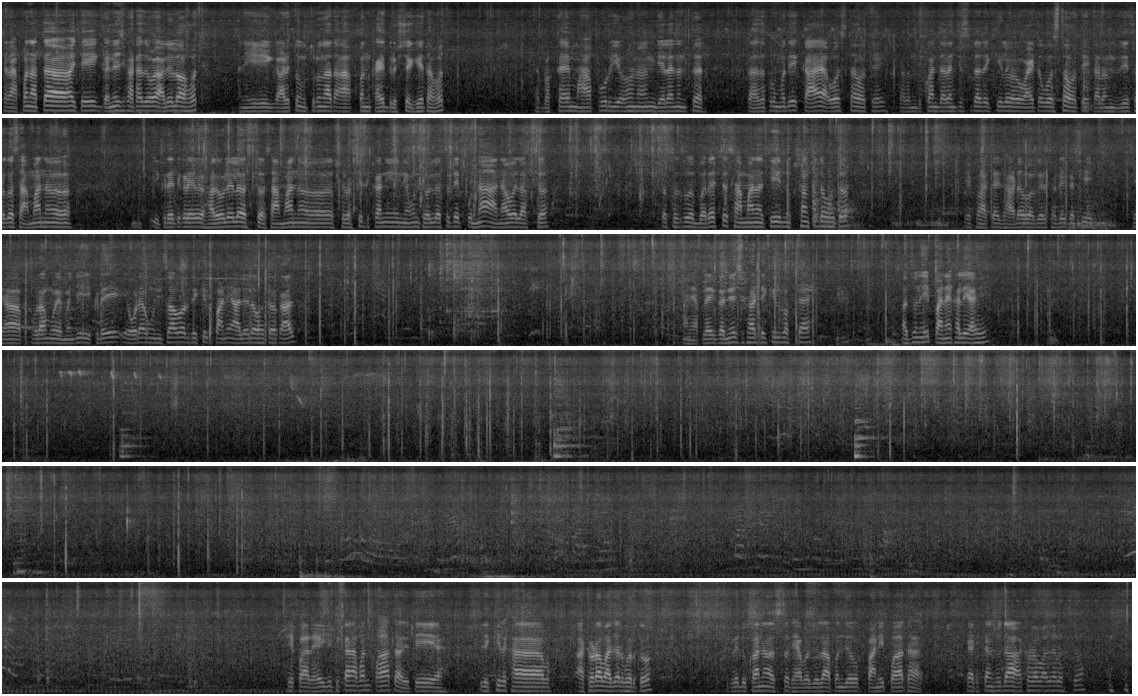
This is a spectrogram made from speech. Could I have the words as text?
तर आपण आता इथे गणेश घाटाजवळ आलेलो आहोत आणि गाडीतून उतरून आता आपण काही दृश्य घेत आहोत. तर बघताय महापूर येऊन गेल्यानंतर राजापूरमध्ये काय अवस्था होते? कारण दुकानदारांची सुद्धा देखील वाईट अवस्था होते. कारण जे सगळं सामान इकडे तिकडे हलवलेलं असतं सामान सुरक्षित ठिकाणी नेऊन ठेवलेलं असतं ते पुन्हा आणावं लागतं. तसंच बऱ्याचशा सामानाची नुकसानसुद्धा होतं. हे पाहताय झाडं वगैरे सगळी कशी या पुरामुळे म्हणजे इकडे एवढ्या उंचावर देखील पाणी आलेलं होतं काल. आणि आपला गणेश घाट देखील बघताय. अजूनही पाण्याखाली आहे. हे पार हे जे ठिकाण आपण पाहत आहे ते देखील खा आठवडा बाजार भरतो. तिकडे दुकानं असतात ह्या बाजूला आपण जे पाणी पाहत आहात त्या ठिकाणसुद्धा आठवडा बाजार असतो.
